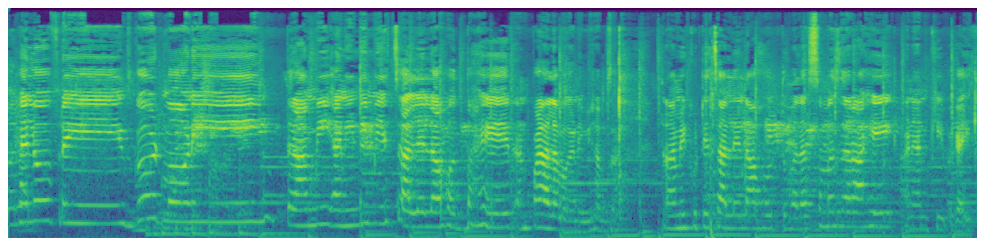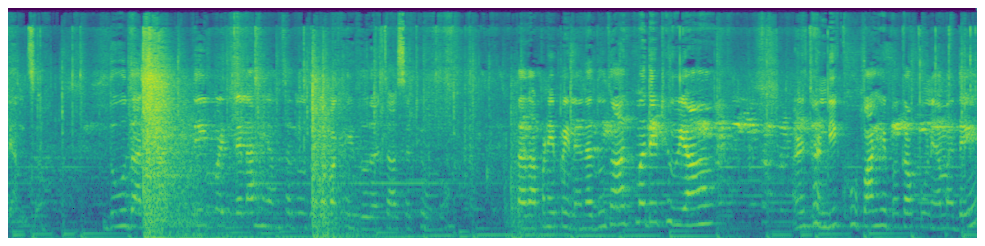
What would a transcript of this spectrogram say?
हॅलो फ्रेंड्स गुड मॉर्निंग तर आम्ही आणि निमिष चाललेलो आहोत बाहेर. आणि पळाला बघा निमिष आमचा तर आम्ही कुठे चाललेलो आहोत तुम्हाला समजणार आहे. आणि आणखी बघा इथे आमचं दूध आता ते पडलेलं आहे. आमचा दूध बघा काही दुधाचं असं ठेवतो. तर आपण हे पहिल्यांदा दूध आतमध्ये ठेवूया. आणि थंडी खूप आहे बघा पुण्यामध्ये.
